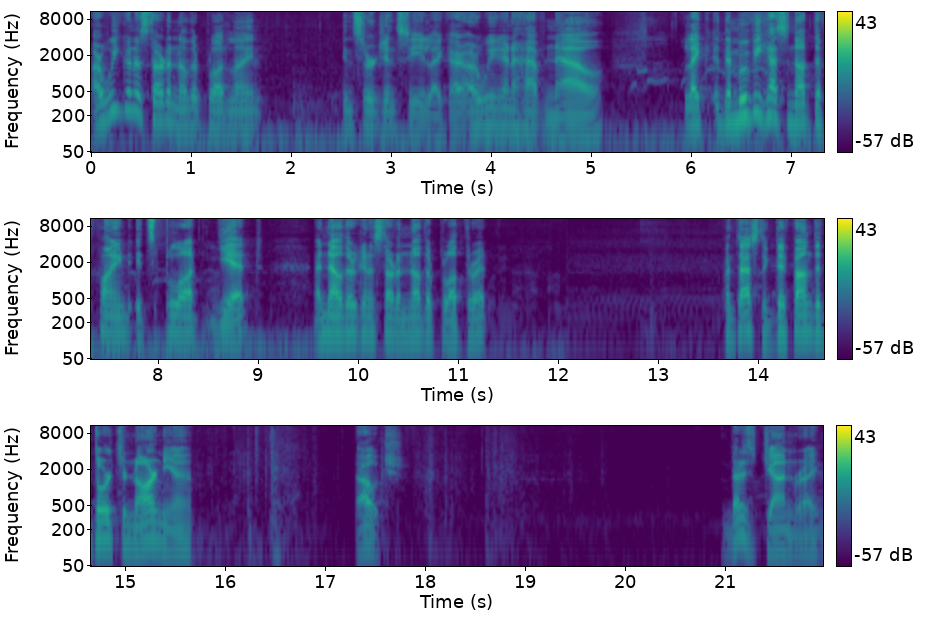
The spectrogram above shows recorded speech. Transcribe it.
Are we gonna start another plotline? Insurgency. Like, are, are we gonna have now? Like, the movie has not defined its plot yet, and now they're gonna start another plot thread. Fantastic. They found the door to Narnia. Ouch. That is Jan, right?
